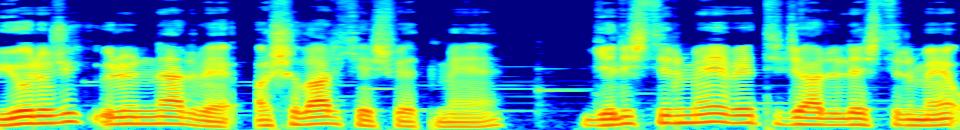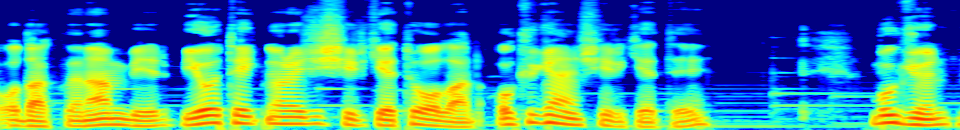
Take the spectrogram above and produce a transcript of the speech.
biyolojik ürünler ve aşılar keşfetmeye, geliştirmeye ve ticarileştirmeye odaklanan bir biyoteknoloji şirketi olan Okugen şirketi, bugün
